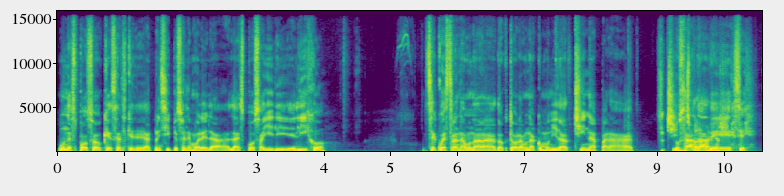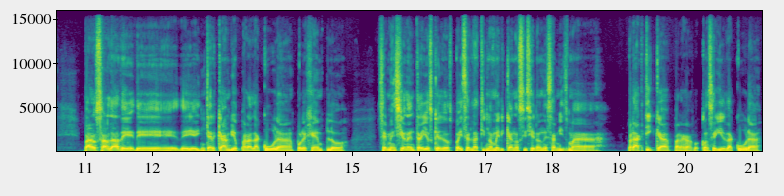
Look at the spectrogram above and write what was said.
un esposo que es el que al principio se le muere la, la esposa y el, el hijo. Secuestran a una doctora, a una comunidad china para Chinos para usarla variar. de, sí, para usarla de, de- de intercambio para la cura, por ejemplo. Se menciona entre ellos que los países latinoamericanos hicieron esa misma práctica para conseguir la cura.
